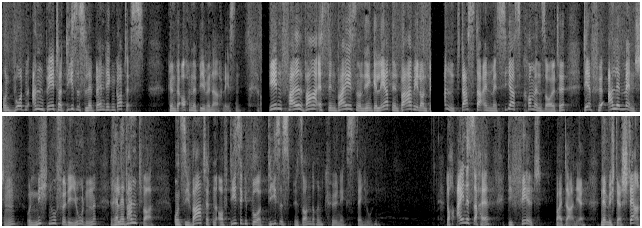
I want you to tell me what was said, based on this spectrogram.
und wurden Anbeter dieses lebendigen Gottes. Können wir auch in der Bibel nachlesen. Auf jeden Fall war es den Weisen und den Gelehrten in Babylon bekannt, dass da ein Messias kommen sollte, der für alle Menschen und nicht nur für die Juden relevant war und sie warteten auf diese Geburt dieses besonderen Königs der Juden. Doch eine Sache, die fehlt bei Daniel, nämlich der Stern,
